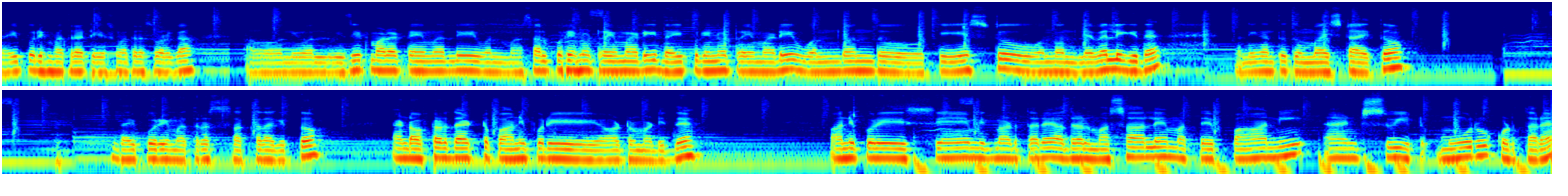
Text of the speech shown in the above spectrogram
ದಹಿಪುರಿ ಮಾತ್ರ ಟೇಸ್ಟ್ ಮಾತ್ರ ಸ್ವರ್ಗ. ನೀವು ಅಲ್ಲಿ ವಿಸಿಟ್ ಮಾಡೋ ಟೈಮಲ್ಲಿ ಒಂದು ಮಸಾಲೆ ಪುರಿನೂ ಟ್ರೈ ಮಾಡಿ ದೈಪುರಿನೂ ಟ್ರೈ ಮಾಡಿ, ಒಂದೊಂದು ಟೇಸ್ಟು ಒಂದೊಂದು ಲೆವೆಲಿಗಿದೆ ನನಗಂತೂ ತುಂಬ ಇಷ್ಟ ಆಯಿತು. ದೈಪುರಿ ಮಾತ್ರ ಸಕ್ಕದಾಗಿತ್ತು. And after that panipuri order ಮಾಡಿದ್ದೆ. ಪಾನಿಪುರಿ ಸೇಮ್ ಇದು ಮಾಡ್ತಾರೆ. ಅದರಲ್ಲಿ ಮಸಾಲೆ ಮತ್ತು ಪಾನಿ ಆ್ಯಂಡ್ ಸ್ವೀಟ್ ಮೂರು ಕೊಡ್ತಾರೆ.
